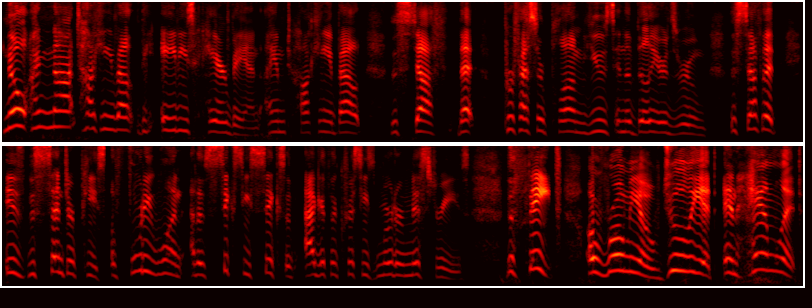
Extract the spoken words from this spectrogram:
No, I'm not talking about the 80s hairband. I am talking about the stuff that Professor Plum used in the billiards room, the stuff that is the centerpiece of 41 out of 66 of Agatha Christie's murder mysteries, the fate of Romeo, Juliet, and Hamlet,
